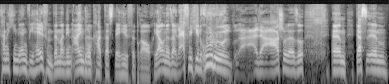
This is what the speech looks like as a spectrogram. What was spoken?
kann ich Ihnen irgendwie helfen, wenn man den Eindruck ja. hat, dass der Hilfe braucht, ja, und dann sagt, lass mich in Ruhe, du alter Arsch oder so. Ähm, das, ähm,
